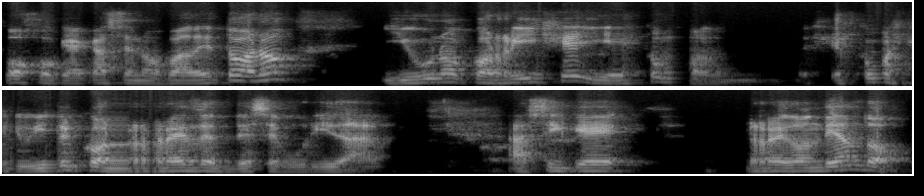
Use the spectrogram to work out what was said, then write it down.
ojo que acá se nos va de tono, y uno corrige y es como, es como escribir con red de seguridad. Así que, redondeando,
